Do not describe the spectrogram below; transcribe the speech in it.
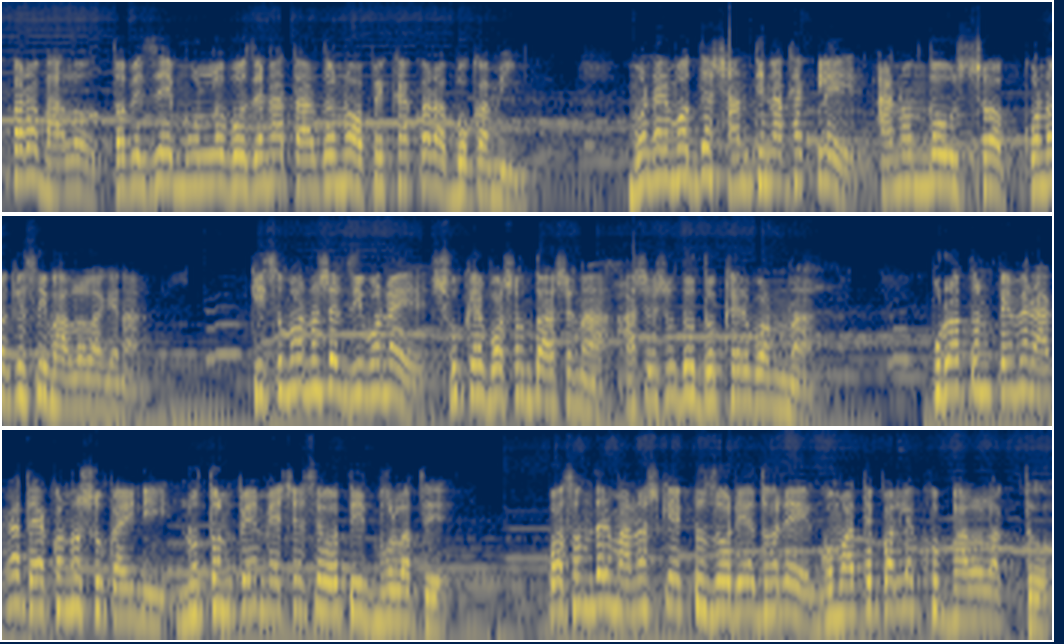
করা ভালো, তবে যে মূল্য বোঝে না, তার জন্য অপেক্ষা করা বোকামি। মনের মধ্যে শান্তি না থাকলে আনন্দ, উৎসব কোনো কিছুই ভালো লাগে না। কিছু মানুষের জীবনে সুখের বসন্ত আসে না, আসে শুধু দুঃখের বন্যা। পুরাতন প্রেমের আঘাত এখনও শুকায়নি, নতুন প্রেম এসেছে অতীত ভোলাতে। পছন্দের মানুষকে একটু জড়িয়ে ধরে ঘুমাতে পারলে খুব ভালো লাগতো।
